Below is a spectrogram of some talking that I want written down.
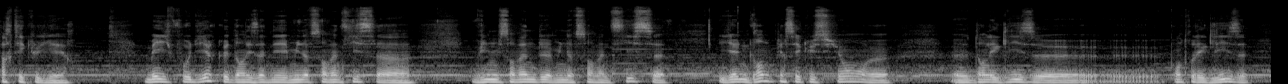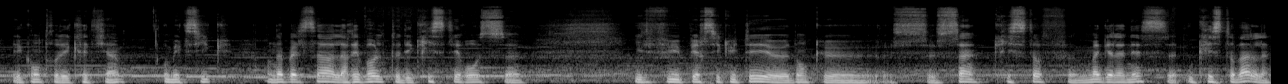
particulière. Mais il faut dire que dans les années 1926 à 1922 à 1926, il y a une grande persécution dans l'Église contre l'Église et contre les chrétiens au Mexique. On appelle ça la révolte des Cristeros. Il fut persécuté, euh, donc euh, ce saint Christophe Magallanes ou Cristobal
